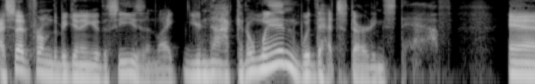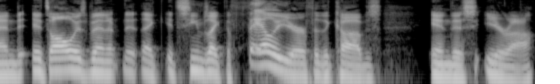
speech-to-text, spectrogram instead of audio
I said from the beginning of the season, like you're not going to win with that starting staff and it's always been like it seems like the failure for the Cubs in this era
